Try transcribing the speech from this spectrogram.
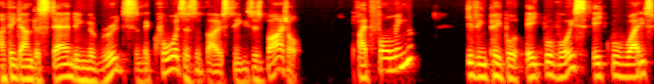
I think understanding the roots and the causes of those things is vital. Platforming them, giving people equal voice, equal weight,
